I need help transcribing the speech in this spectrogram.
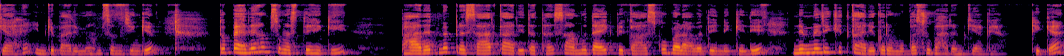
क्या है, इनके बारे में हम समझेंगे। तो पहले हम समझते हैं कि भारत में प्रसार कार्य तथा सामुदायिक विकास को बढ़ावा देने के लिए निम्नलिखित कार्यक्रमों का शुभारंभ किया गया। ठीक है?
